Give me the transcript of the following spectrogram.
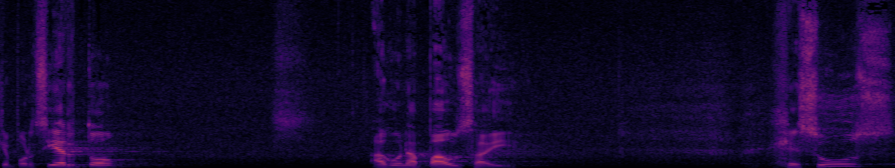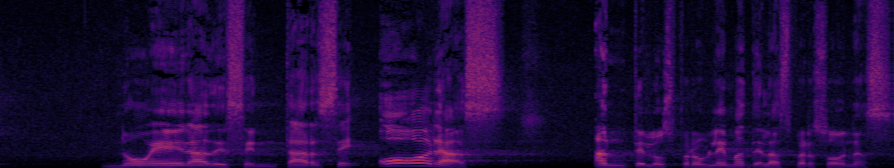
Que por cierto, hago una pausa ahí. Jesús no era de sentarse horas ante los problemas de las personas,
